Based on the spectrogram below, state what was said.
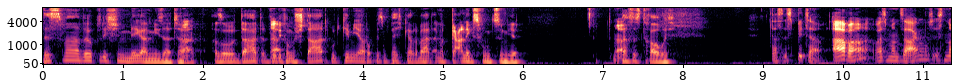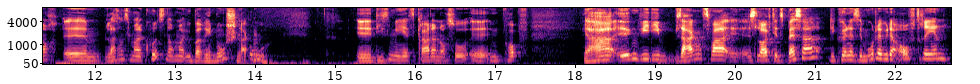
Das war wirklich ein mega mieser Tag. Ja. Also da hat wirklich Ja. vom Start, gut, Kimi hat auch ein bisschen Pech gehabt, aber hat einfach gar nichts funktioniert. Ja. Das ist traurig. Das ist bitter. Aber was man sagen muss, ist noch, ähm, lass uns mal kurz noch mal über Renault schnacken. Äh, die sind mir jetzt gerade noch so äh, im Kopf. Ja, irgendwie, die sagen zwar, äh, es läuft jetzt besser, die können jetzt den Motor wieder aufdrehen,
